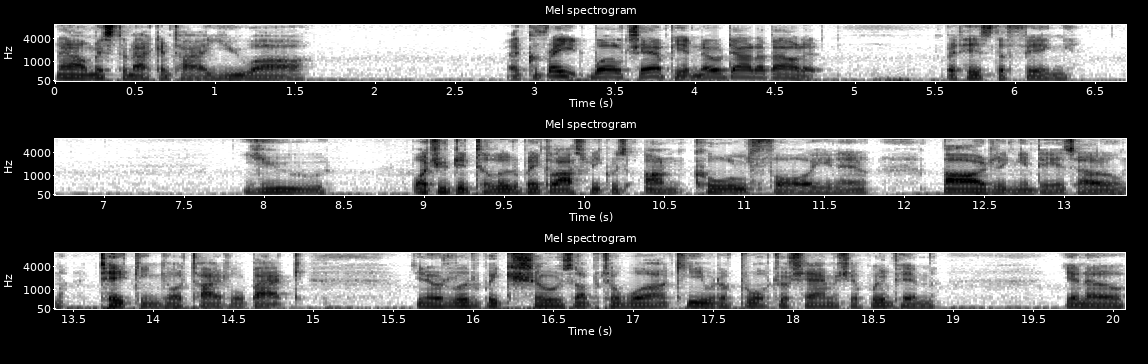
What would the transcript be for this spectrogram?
Now, Mr. McIntyre, you are a great world champion, no doubt about it. But here's the thing. You. What you did to Ludwig last week was uncalled for, you know? Barging into his home, taking your title back. You know, Ludwig shows up to work, he would have brought your championship with him. You know?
